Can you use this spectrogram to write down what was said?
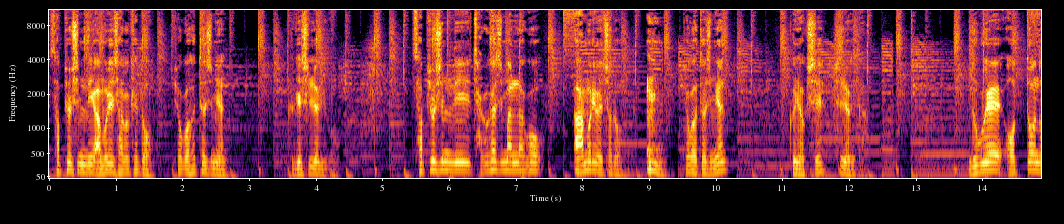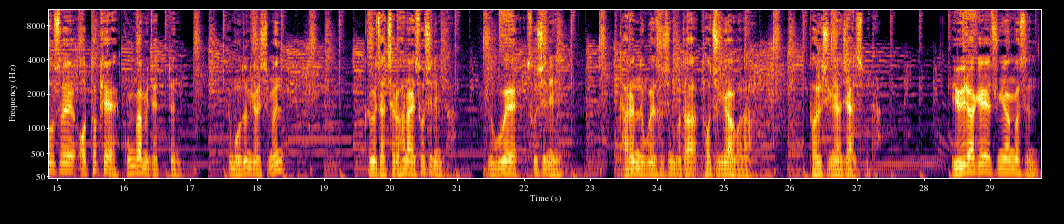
사표 심리 아무리 자극해도 표가 흩어지면 그게 실력이고 사표 심리 자극하지 말라고 아무리 외쳐도 표가 흩어지면 그 역시 실력이다. 누구의 어떤 호소에 어떻게 공감이 됐든 그 모든 결심은 그 자체로 하나의 소신입니다. 누구의 소신이 다른 누구의 소신보다 더 중요하거나 덜 중요하지 않습니다. 유일하게 중요한 것은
